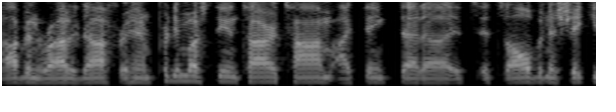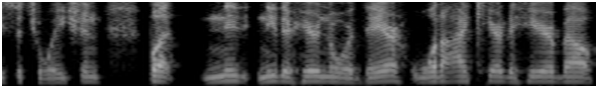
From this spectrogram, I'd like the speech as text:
I've been rotted off for him pretty much the entire time. I think that uh, it's it's all been a shaky situation, but ne- neither here nor there. What I care to hear about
